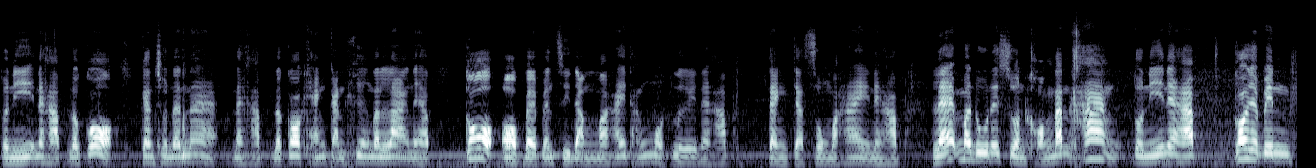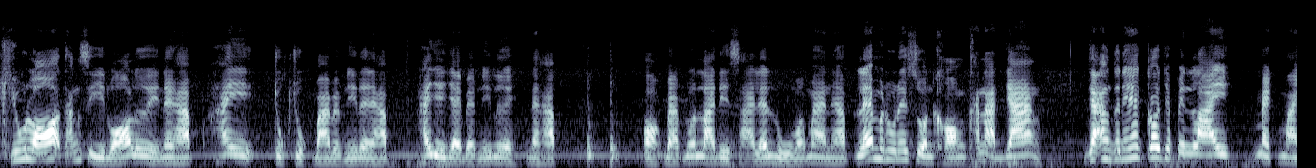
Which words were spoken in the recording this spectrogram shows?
ตัวนี้นะครับ แล้วก็กันชนด้านหน้านะครับ แล้วก็แข้งกันเครื่องด้านล่างนะครับ ก็ออกแบบเป็นสีดำมาให้ทั้งหมดเลยนะครับ แต่งจัดทรงมาให้นะครับ และมาดูในส่วนของด้านข้างตัวนี้นะครับ ก็จะเป็นคิ้วล้อทั้ง 4 ล้อเลยนะครับ ให้จุกๆมาแบบนี้เลยนะครับ ให้ใหญ่ ๆ แบบนี้เลยนะครับ ออกแบบลวดลายดีไซน์และหรูมากๆนะครับ และมาดูในส่วนของขนาดยาง ยางตัวนี้ก็จะเป็นลายแม็กใหม่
